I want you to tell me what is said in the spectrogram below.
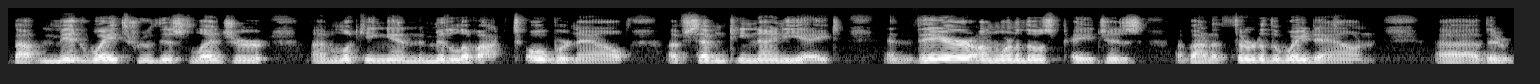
about midway through this ledger. I'm looking in the middle of October now of 1798, and there on one of those pages, about a third of the way down, uh, the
